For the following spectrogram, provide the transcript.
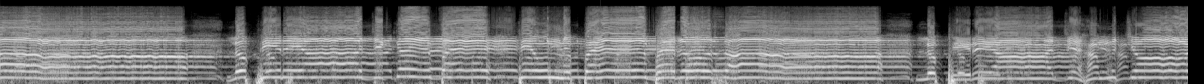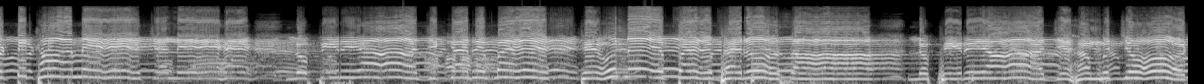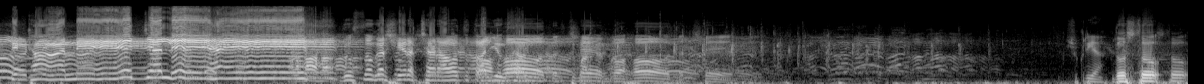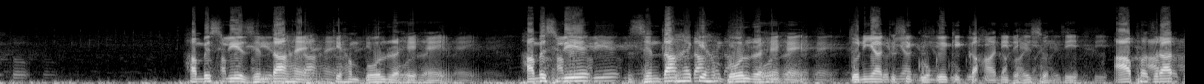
लो फिर आज कर बैठे, उन पे भरोसा। लो फिर आज हम चोट बैठे उन पर भरोसा। लो फिर आज हम चोट खाने चले हैं। दोस्तों अगर शेर अच्छा रहा हो तो तालियों के बहुत अच्छे बहुत अच्छे। शुक्रिया। दोस्तों हम इसलिए ज़िंदा हैं कि हम बोल रहे हैं। हम इसलिए ज़िंदा हैं कि हम बोल रहे हैं। दुनिया किसी गूँगे की कहानी नहीं सुनती। आप हजरात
